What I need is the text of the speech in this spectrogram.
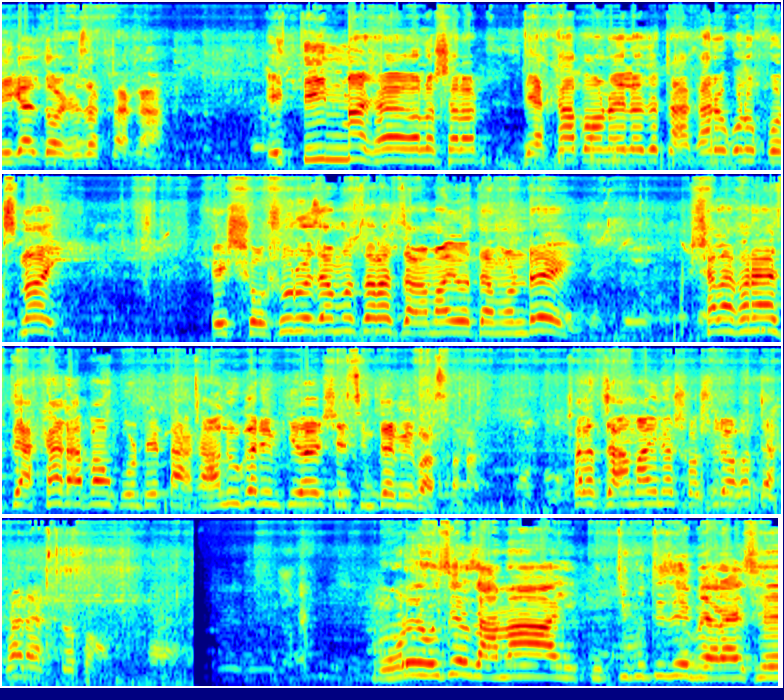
নিগাল দশ হাজার টাকা। এই তিন মাস হয়ে গেল সারা দেখা পাওয়া এলো যে টাকারও কোনো খোঁজ নাই। এই শ্বশুরও যেমন সারা জামাইও তেমন রে। শালা ঘরে আজ দেখাটা পাও কোনটে টাকা। আলু গাড়িম কি হয় সে চিন্তা আমি বাঁচো না। শালা জামাই না শ্বশুর আবার দেখাটা একটা পাও। মোরে হয়েছে জামাই, কুটি কুটি যে বেড়াইছে,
